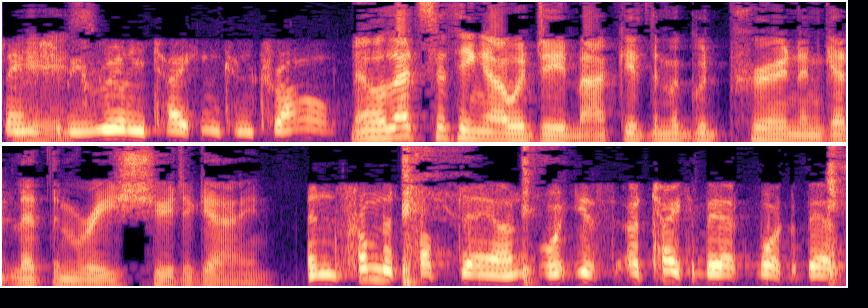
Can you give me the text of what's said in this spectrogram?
seems to be really taking control. No, well, that's the thing I would do, Mark. Give them a good prune and get let them reshoot again. And from the top down, what you, I take about, what, about,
